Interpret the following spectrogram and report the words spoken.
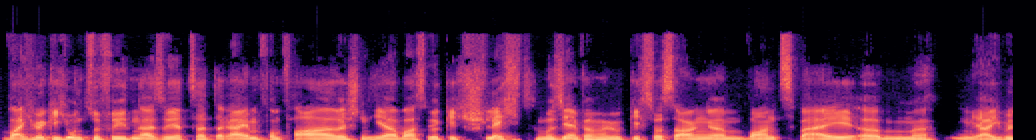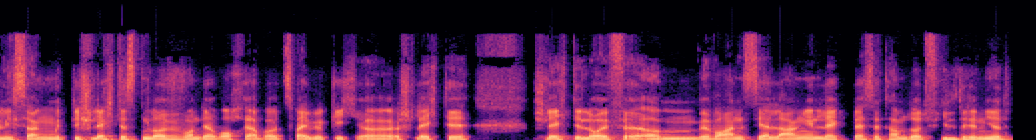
war ich wirklich unzufrieden. Also jetzt hat rein vom Fahrerischen her war es wirklich schlecht, muss ich einfach mal wirklich so sagen. Ähm, waren zwei, ähm, ja, ich will nicht sagen mit die schlechtesten Läufe von der Woche, aber zwei wirklich äh, schlechte, schlechte Läufe. Ähm, wir waren sehr lange in Lake Placid, haben dort viel trainiert.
